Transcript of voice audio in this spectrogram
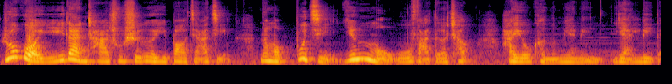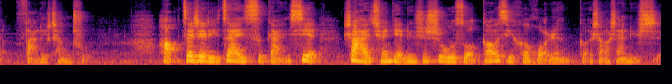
如果一旦查出是恶意报假警，那么不仅阴谋无法得逞，还有可能面临严厉的法律惩处。好，在这里再一次感谢上海全点律师事务所高级合伙人葛绍山律师。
